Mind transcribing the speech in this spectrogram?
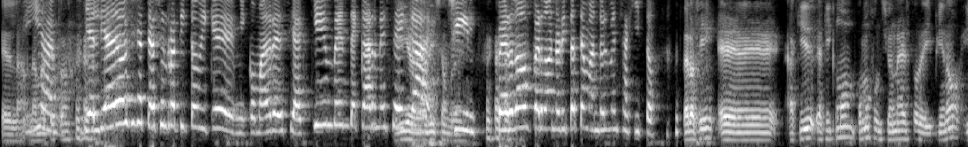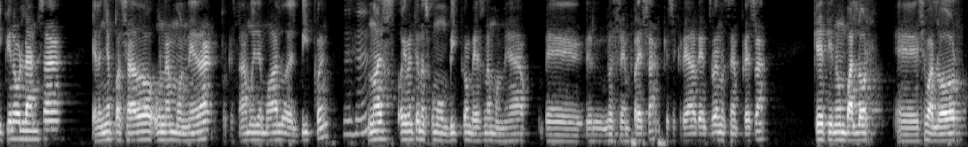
y, el día de hoy, fíjate, hace un ratito vi que mi comadre decía, ¿quién vende carne seca? Chin. Perdón, perdón, ahorita te mando el mensajito. Pero sí, eh, aquí, aquí ¿cómo, cómo funciona esto de IPNO. IPNO lanza el año pasado una moneda, porque estaba muy de moda lo del Bitcoin. No es, obviamente no es como un Bitcoin, es una moneda de, de nuestra empresa, que se crea dentro de nuestra empresa que tiene un valor. Eh, ese valor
